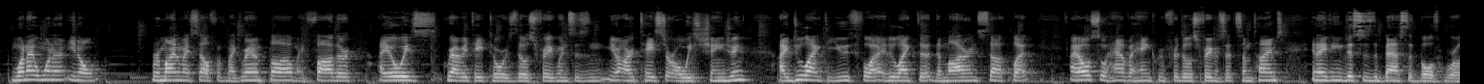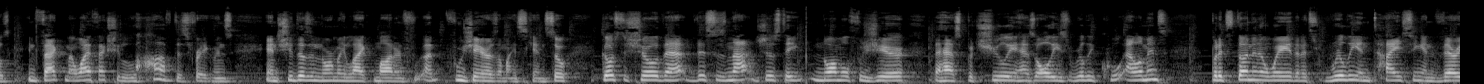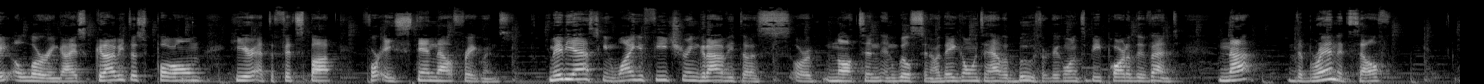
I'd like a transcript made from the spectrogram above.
when I wanna, you know, remind myself of my grandpa, my father. I always gravitate towards those fragrances, and you know, our tastes are always changing. I do like the youthful, I do like the, the modern stuff, but I also have a hankering for those fragrances sometimes, and I think this is the best of both worlds. In fact, my wife actually loved this fragrance, and she doesn't normally like modern uh, fougères on my skin. So goes to show that this is not just a normal fougere that has patchouli and has all these really cool elements but it's done in a way that it's really enticing and very alluring, guys. Gravitas Pour Homme here at the Fit Spot for a standout fragrance. You may be asking, why are you featuring Gravitas or Naughton and Wilson? Are they going to have a booth? Are they going to be part of the event? Not the brand itself,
